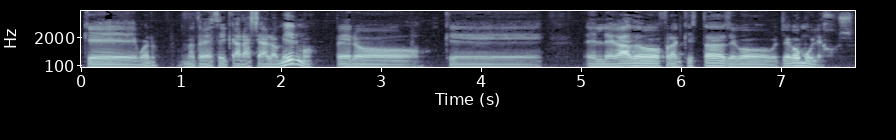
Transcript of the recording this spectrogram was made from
que, bueno, no te voy a decir que ahora sea lo mismo, pero que el legado franquista llegó, llegó muy lejos.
